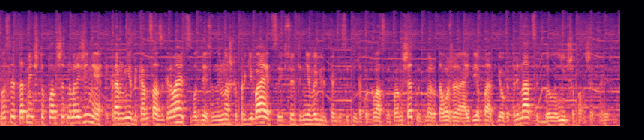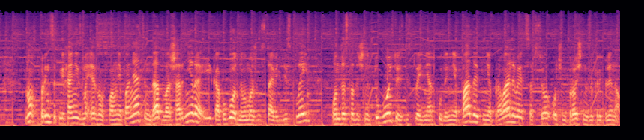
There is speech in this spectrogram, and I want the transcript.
Но следует отметить, что в планшетном режиме экран не до конца закрывается. Вот здесь он немножко прогибается, и все это не выглядит как действительно такой классный планшет. Например, у того же IdeaPad Yoga 13 было лучше планшетный режим. Ну, принцип механизма EZL вполне понятен, да, два шарнира, и как угодно мы можем ставить дисплей. Он достаточно тугой, то есть дисплей ниоткуда не падает, не проваливается, все очень прочно закреплено.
